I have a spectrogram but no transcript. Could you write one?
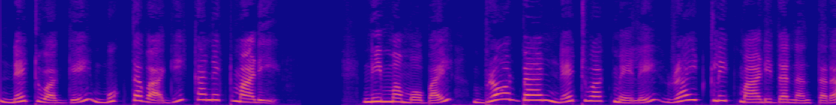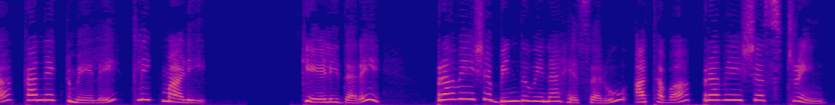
ನೆಟ್ವರ್ಕ್ಗೆ ಮುಕ್ತವಾಗಿ ಕನೆಕ್ಟ್ ಮಾಡಿ. ನಿಮ್ಮ ಮೊಬೈಲ್ ಬ್ರಾಡ್ಬ್ಯಾಂಡ್ ನೆಟ್ವರ್ಕ್ ಮೇಲೆ ರೈಟ್ ಕ್ಲಿಕ್ ಮಾಡಿದ ನಂತರ ಕನೆಕ್ಟ್ ಮೇಲೆ ಕ್ಲಿಕ್ ಮಾಡಿ. ಕೇಳಿದರೆ ಪ್ರವೇಶ ಬಿಂದುವಿನ ಹೆಸರು ಅಥವಾ ಪ್ರವೇಶ ಸ್ಟ್ರಿಂಗ್.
